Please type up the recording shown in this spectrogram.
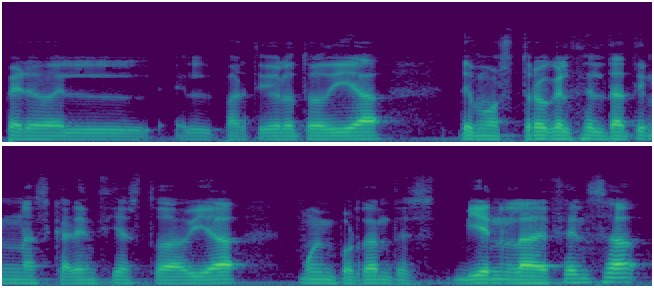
pero el, el, partido del otro día demostró que el Celta tiene unas carencias todavía muy importantes. Bien en la defensa,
